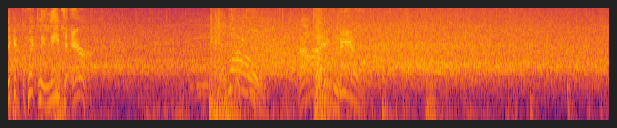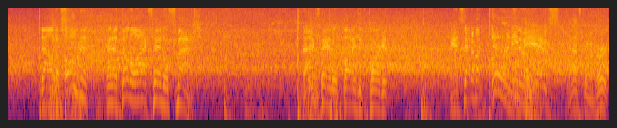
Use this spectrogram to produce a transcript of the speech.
It could quickly lead to error. Whoa! Down to opponent, and a double axe handle smash. Axe handle finds its target. And set him up. Oh, knee to the face. That's gonna hurt.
